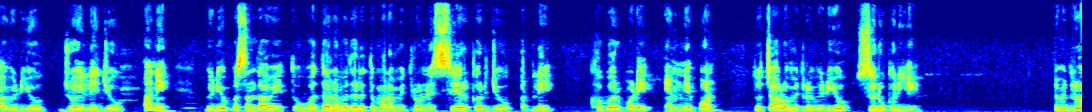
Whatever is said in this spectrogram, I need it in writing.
આ વીડિયો જોઈ લેજો અને વીડિયો પસંદ આવે તો વધારે વધારે તમારા મિત્રોને શેર કરજો એટલે ખબર પડે એમને પણ. તો ચાલો મિત્રો વીડિયો શરૂ કરીએ. તો મિત્રો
